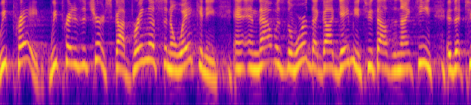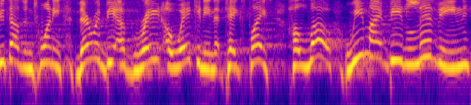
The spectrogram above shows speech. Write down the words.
We prayed. We prayed as a church, God, bring us an awakening. And, and, that was the word that God gave me in 2019 is that 2020, there would be a great awakening that takes place. Hello, we might be living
